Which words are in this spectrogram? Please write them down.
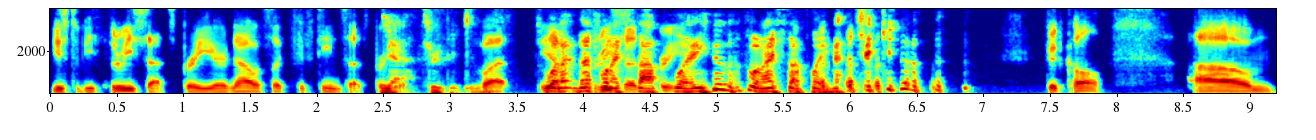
used to be three sets per year. Now it's like fifteen sets per yeah, year. Yeah, it's ridiculous. But, that's yeah, when I, that's when I stopped playing. that's when I stopped playing Magic. Good call. Um,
